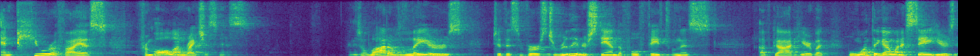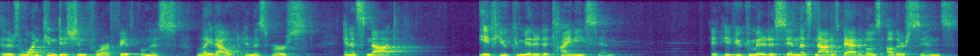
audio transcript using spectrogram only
and purify us from all unrighteousness. And there's a lot of layers to this verse to really understand the full faithfulness of God here. But one thing I want to say here is there's one condition for our faithfulness laid out in this verse, and it's not if you committed a tiny sin. If, if you committed a sin that's not as bad as those other sins,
